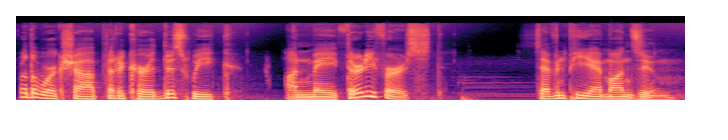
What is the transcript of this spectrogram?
for the workshop that occurred this week on May 31st, 7 p.m. on Zoom.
